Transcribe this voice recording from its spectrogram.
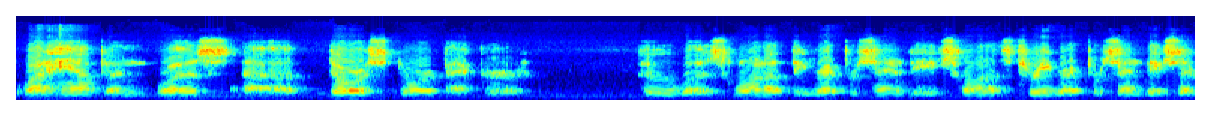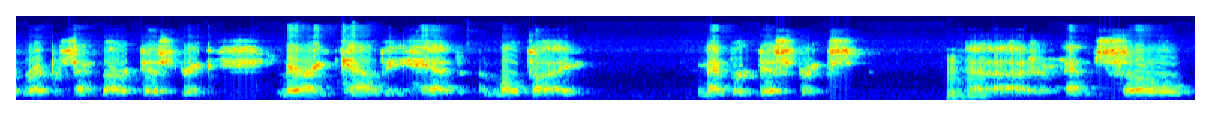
What happened was uh, Doris Doerbeker, who was one of the representatives, one of three representatives that represented our district, Marion County had multi-member districts. Mm-hmm. Uh, and so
